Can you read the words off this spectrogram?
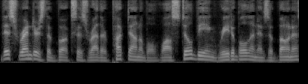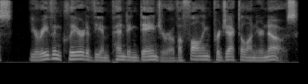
This renders the books as rather putdownable while still being readable, and as a bonus, you're even cleared of the impending danger of a falling projectile on your nose,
